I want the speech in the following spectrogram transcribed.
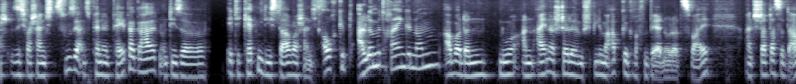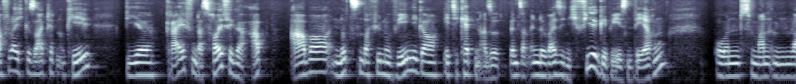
sich wahrscheinlich zu sehr ans Pen and Paper gehalten und diese Etiketten, die es da wahrscheinlich auch gibt, alle mit reingenommen, aber dann nur an einer Stelle im Spiel mal abgegriffen werden oder zwei, anstatt dass sie da vielleicht gesagt hätten, okay, wir greifen das häufiger ab, aber nutzen dafür nur weniger Etiketten. Also wenn es am Ende, weiß ich nicht, vier gewesen wären und man im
